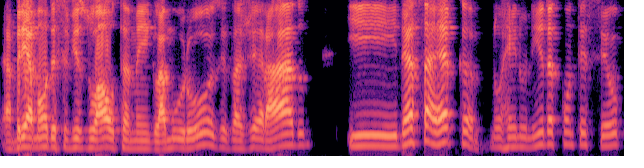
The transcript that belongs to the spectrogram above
abrir a mão desse visual também glamuroso, exagerado. E nessa época, no Reino Unido, aconteceu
